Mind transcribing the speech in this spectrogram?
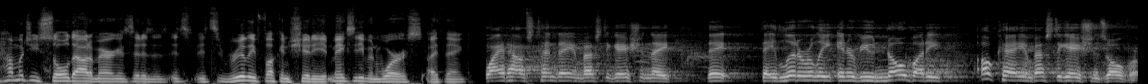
how much he sold out American citizens. It's it's really fucking shitty. It makes it even worse, I think. White House 10-day investigation. They they they literally interview nobody. Okay, investigation's over.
